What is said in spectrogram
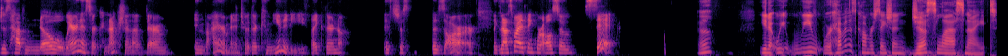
just have no awareness or connection of their environment or their community. Like they're not, it's just bizarre. Like that's why I think we're also sick. Oh, you know, we we were having this conversation just last night.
